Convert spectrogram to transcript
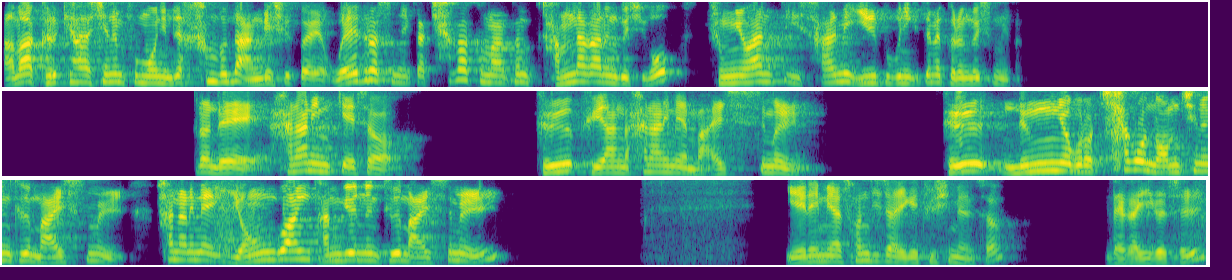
아마 그렇게 하시는 부모님들 한 분도 안 계실 거예요. 왜 그렇습니까? 차가 그만큼 값 나가는 것이고 중요한 이 삶의 일부분이기 때문에 그런 것입니다. 그런데 하나님께서 그 귀한 하나님의 말씀을 그 능력으로 차고 넘치는 그 말씀을 하나님의 영광이 담겨 있는 그 말씀을 예레미야 선지자에게 주시면서 내가 이것을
